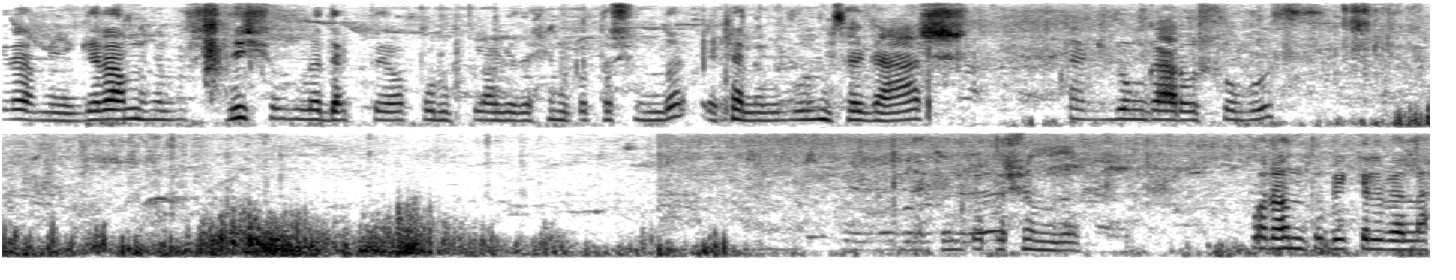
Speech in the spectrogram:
গ্রামে গ্রামের দৃশ্যগুলো দেখতে অপরূপ লাগে, দেখেন কত সুন্দর। এখানে বুনছে ঘাস, একদম গাঢ় সবুজ দেখেন কত সুন্দর। পরন্ত বিকেলবেলা।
